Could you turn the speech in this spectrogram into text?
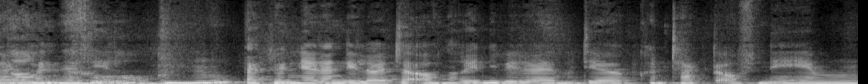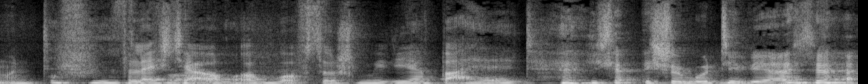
Da können, ja die, mhm, da können ja dann die Leute auch noch individuell mit dir Kontakt aufnehmen und vielleicht Fall. ja auch irgendwo auf Social Media bald. Ich habe dich schon motiviert. ja.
